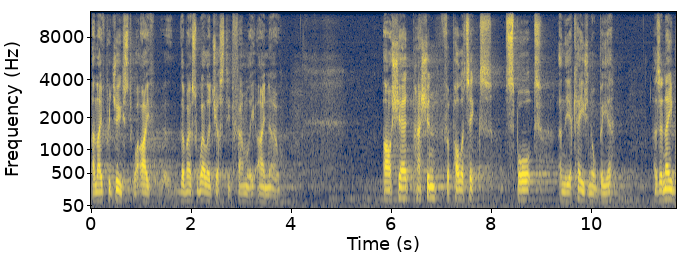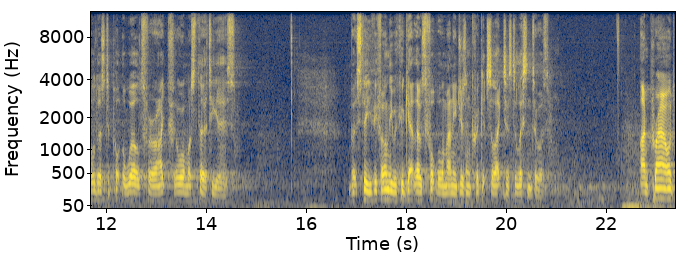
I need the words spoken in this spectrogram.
and they've produced what I the most well-adjusted family I know. Our shared passion for politics, sport and the occasional beer has enabled us to put the world for right for almost 30 years. But Steve, if only we could get those football managers and cricket selectors to listen to us. I'm proud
